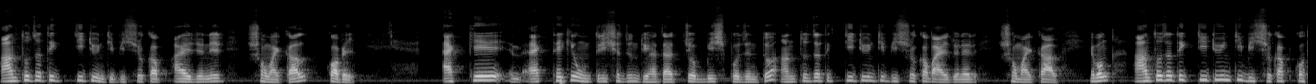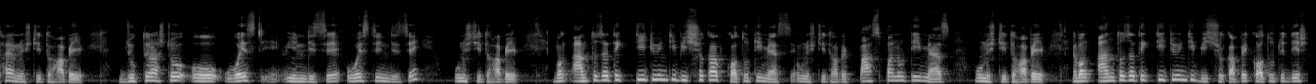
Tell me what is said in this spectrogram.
আন্তর্জাতিক টি টোয়েন্টি বিশ্বকাপ আয়োজনের সময়কাল কবে? একে, এক থেকে উনত্রিশে জুন দুই হাজার চব্বিশ পর্যন্ত আন্তর্জাতিক টি টোয়েন্টি বিশ্বকাপ আয়োজনের সময়কাল এবং আন্তর্জাতিক টি টোয়েন্টি বিশ্বকাপ কোথায় অনুষ্ঠিত হবে? যুক্তরাষ্ট্র ও ওয়েস্ট ইন্ডিজে ওয়েস্ট ইন্ডিজে অনুষ্ঠিত হবে। এবং আন্তর্জাতিক টি টোয়েন্টি বিশ্বকাপ কতটি ম্যাচ অনুষ্ঠিত হবে? পাঁচপান্নটি ম্যাচ অনুষ্ঠিত হবে। এবং আন্তর্জাতিক টি টোয়েন্টি বিশ্বকাপে কতটি দেশ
